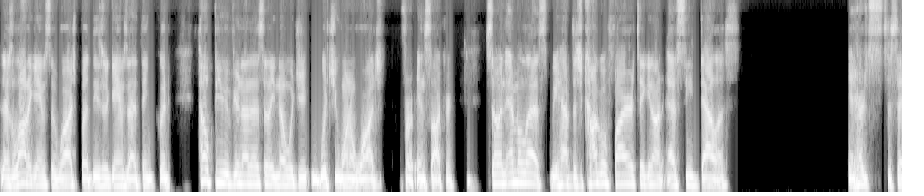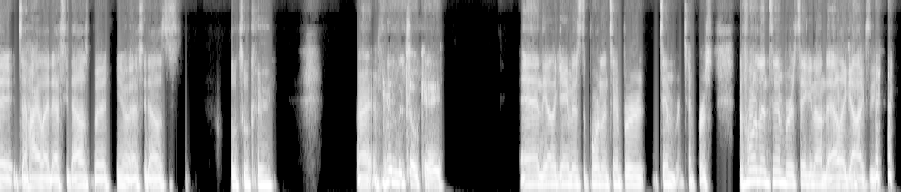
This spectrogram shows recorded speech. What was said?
There's a lot of games to watch, but these are games that I think could help you if you're not necessarily know what you what you want to watch for in soccer. So in MLS, we have the Chicago Fire taking on FC Dallas. It hurts to say to highlight FC Dallas, but you know FC Dallas looks okay. All right. It looks okay. And the other game is the Portland Timber Timber Timbers. The Portland Timbers taking on the LA Galaxy.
